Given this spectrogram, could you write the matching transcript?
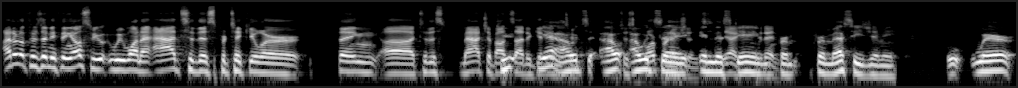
I don't know if there's anything else we, we want to add to this particular thing uh, to this matchup outside of getting. Yeah, I would say I, I would say in this yeah, game for for Messi, Jimmy, where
